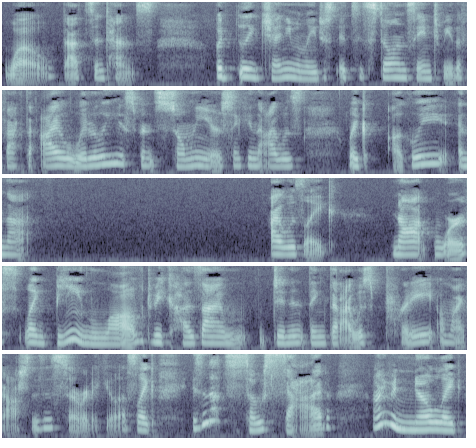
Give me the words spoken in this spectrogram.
whoa, that's intense. But like genuinely just it's, it's still insane to me the fact that I literally spent so many years thinking that I was like ugly and that I was like not worth like being loved because I didn't think that I was pretty. Oh my gosh, this is so ridiculous. Like, isn't that so sad? I don't even know like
